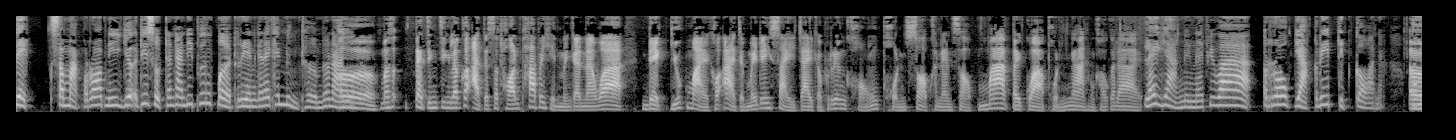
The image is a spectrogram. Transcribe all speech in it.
เด็กสมัครรอบนี้เยอะที่สุดทั้งๆที่เพิ่งเปิดเรียนกันได้แค่หนึ่งเทอมเท่านั้น เออมาแต่จริง ๆ แล้วก็อาจจะสะท้อนภาพไปเห็นเหมือนกันนะว่า เด็กยุคใหม่เขาอาจจะไม่ได้ใส่ใจกับเรื่องของผลสอบคะแนนสอบมากไปกว่าผลงานของเขาก็ได้ และอีกอย่างหนึ่งนะพี่ว่าโรคอยากรีบติดก่อนอะ เอป้ออง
